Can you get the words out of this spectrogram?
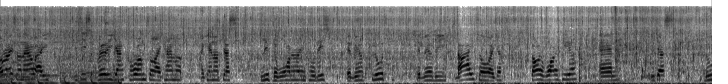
All right, so now I this is very young corn, so I cannot I cannot just leave the water into this. It will flood, it will be die. So I just store water here, and we just do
